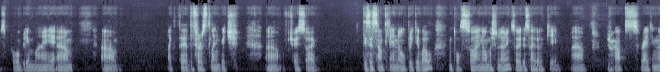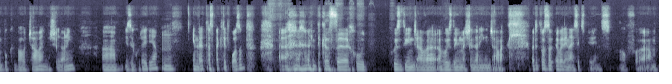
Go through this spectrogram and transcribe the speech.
is probably my um, um, like the, the, first language uh, of choice. So I, this is something I know pretty well, and also I know machine learning. So I decided, okay, uh, perhaps writing a book about Java and machine learning uh, is a good idea. Mm. In retrospect, it wasn't uh, because uh, who who's doing Java, who's doing machine learning in Java. But it was a, very nice experience of um,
